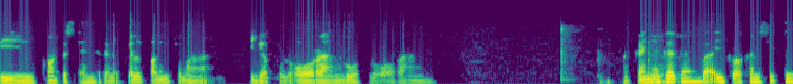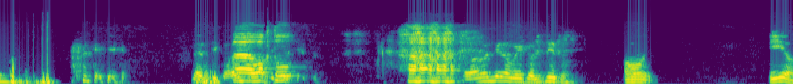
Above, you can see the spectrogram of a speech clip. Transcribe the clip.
di kontes entry level paling cuma 30 orang, 20 orang. Makanya Hmm. gagal Mbak Iko akan situ. Dan si juga waktu-. Kawan juga mau ikut situ. Oh, iya.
